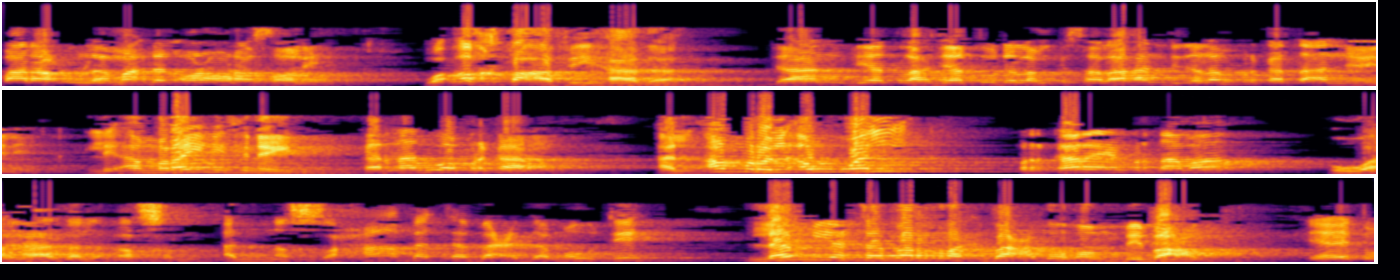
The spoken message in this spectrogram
para ulama dan orang-orang saleh. Wa akhta'a fi hadha dan dia telah jatuh dalam kesalahan di dalam perkataannya ini. Li amrayn ithnain. Karena dua perkara. Al-amr al-awwal perkara yang pertama huwa hadha al-asl anna as-sahabata ba'da mautih lam yatabarrak ba'dhum bi ba'd. yaitu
